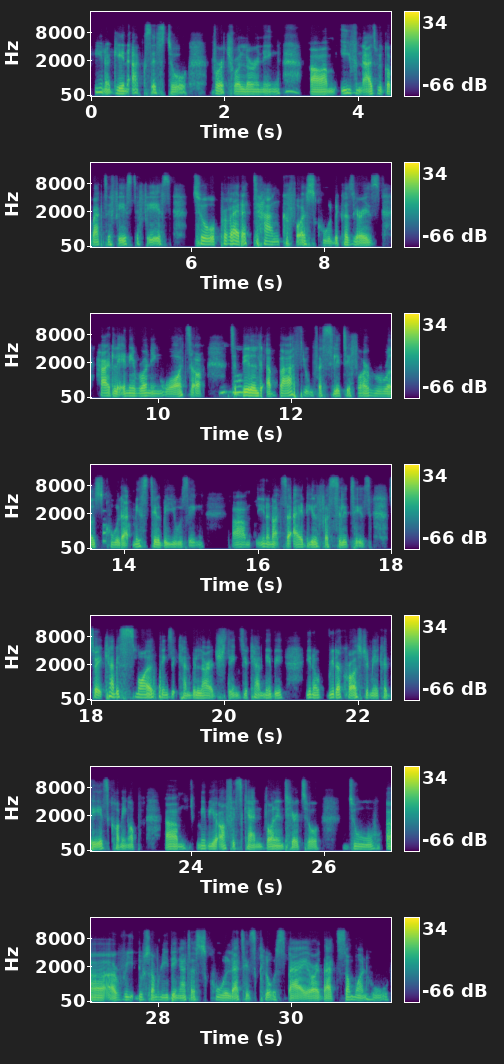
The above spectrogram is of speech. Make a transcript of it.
you know, gain access to virtual learning, um, even as we go back to face to face, to provide a tank for a school because there is hardly any running water, mm-hmm. to build a bathroom facility for a rural school that may still be using um, you know, not the ideal facilities. So it can be small things, it can be large things. You can maybe, you know, read across Jamaica Days coming up. Um, maybe your office can volunteer to do uh, re- do some reading at a school that is close by, or that someone who,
